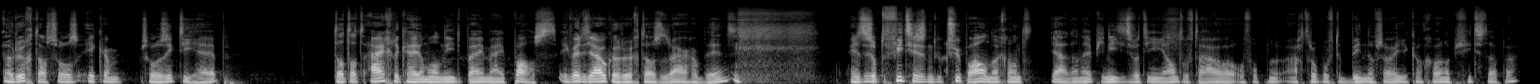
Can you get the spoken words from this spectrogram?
een rugtas zoals ik, hem, zoals ik die heb, dat dat eigenlijk helemaal niet bij mij past. Ik weet dat jij ook een rugtasdrager bent. en het is op de fiets is het natuurlijk super handig, want ja, dan heb je niet iets wat je in je hand hoeft te houden of op achterop hoeft te binden of zo. Je kan gewoon op je fiets stappen.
